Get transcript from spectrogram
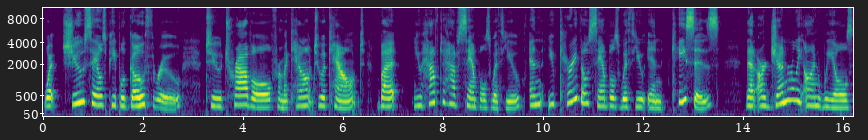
what shoe salespeople go through to travel from account to account, but you have to have samples with you, and you carry those samples with you in cases that are generally on wheels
